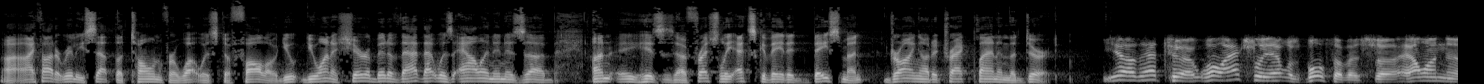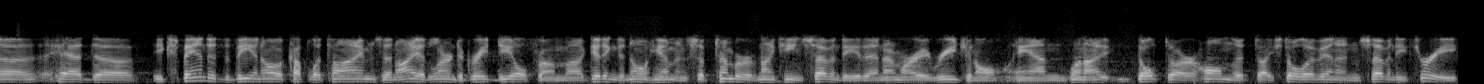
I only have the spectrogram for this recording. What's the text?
Uh, I thought it really set the tone for what was to follow. Do you, do you want to share a bit of that? That was Alan in his, uh, un, his uh, freshly excavated basement drawing out a track plan in the dirt. Yeah, that uh, well, actually, that was both of us. Uh, Alan uh, had uh, expanded the V and O a couple of times, and I had learned a great deal from uh, getting to know him in September of 1970 at NMRA Regional. And when I built our home that I still live in in '73,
